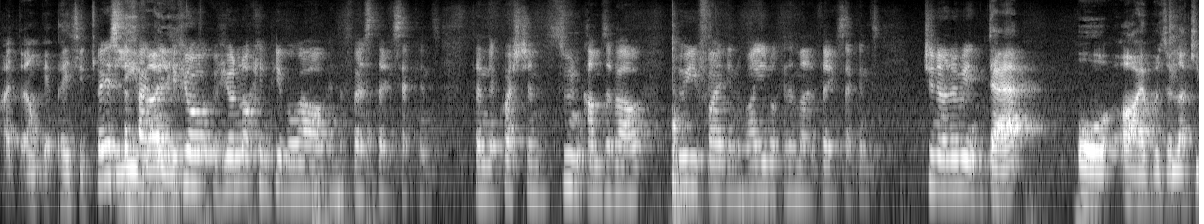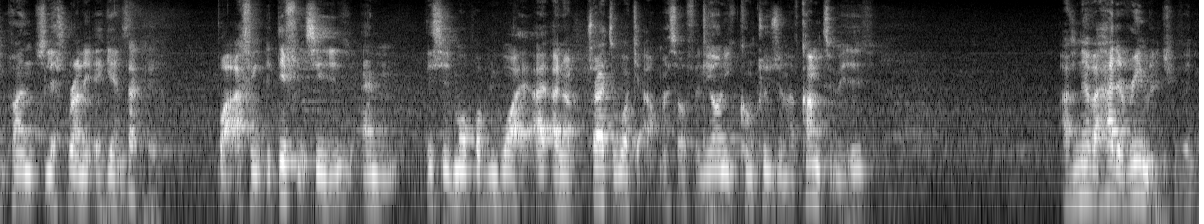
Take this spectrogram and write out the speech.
I don't get paid to But it's the leave fact early. that if you're if you're knocking people out in the first 30 seconds, then the question soon comes about who are you fighting? Why are you knocking them out in 30 seconds? Do you know what I mean? that or oh, it was a lucky punch, let's run it again. Exactly. But I think the difference is, and this is more probably why, I, and I've tried to work it out myself, and the only conclusion I've come to is I've never had a rematch with anybody.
